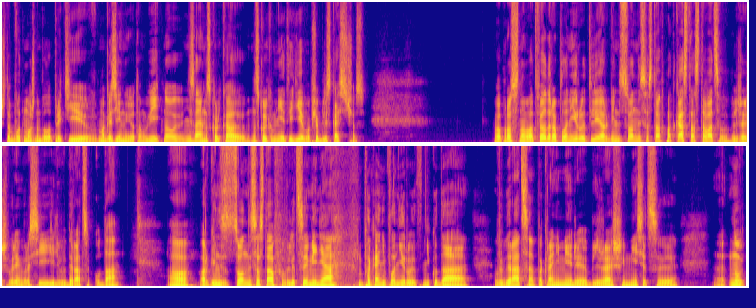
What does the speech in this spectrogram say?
чтобы вот можно было прийти в магазин и ее там увидеть. Но не знаю, насколько, насколько мне эта идея вообще близка сейчас. Вопрос снова от Федора. Планирует ли организационный состав подкаста оставаться в ближайшее время в России или выбираться куда? Uh, организационный состав в лице меня пока не планирует никуда выбираться, по крайней мере, ближайшие месяцы. Э, ну,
